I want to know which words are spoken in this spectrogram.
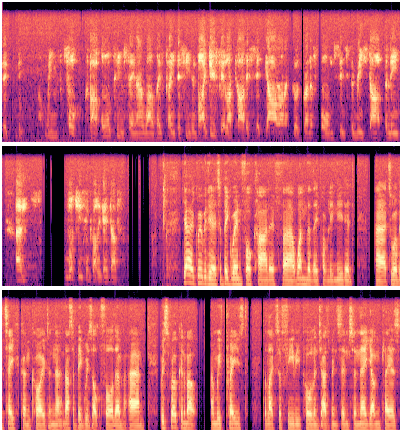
the, the, we talk about all teams saying how well they've played this season, but I do feel like Cardiff City are on a good run of form since the restart of the league. Um, what do you think about the game, Dav? Yeah, I agree with you. It's a big win for Cardiff, uh, one that they probably needed uh, to overtake Kincoid, and uh, that's a big result for them. Um, we've spoken about and we've praised the likes of Phoebe Poole and Jasmine Simpson. They're young players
